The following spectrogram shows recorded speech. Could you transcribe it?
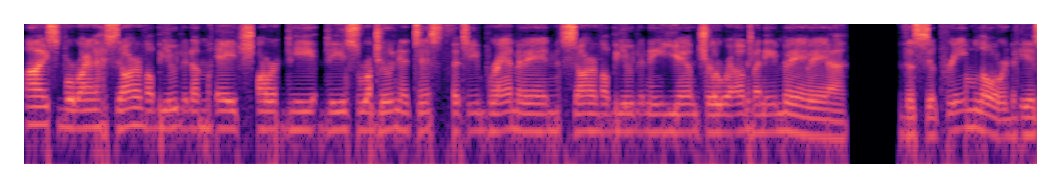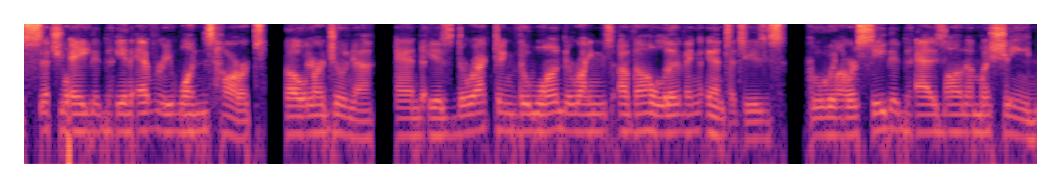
Isvarah sarvabutanam HRD Disrajunatisthati Brahmain sarvabutani Yamcharabhani Maya. The Supreme Lord is situated in everyone's heart, O Arjuna, and is directing the wanderings of all living entities, who are seated as on a machine,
